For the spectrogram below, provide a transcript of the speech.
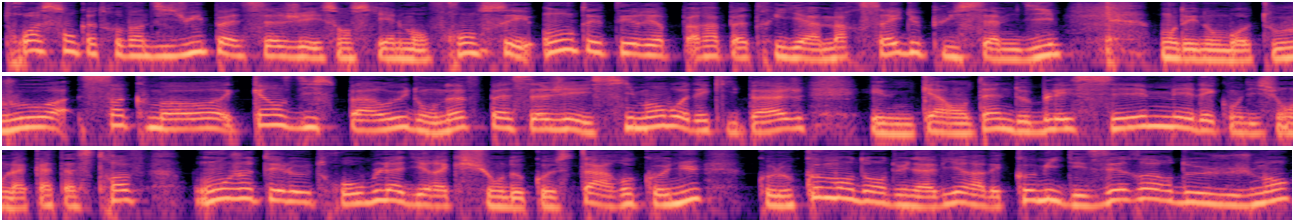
398 passagers essentiellement français ont été rapatriés à Marseille depuis samedi. On dénombre toujours 5 morts, 15 disparus, dont 9 passagers et 6 membres d'équipage et une quarantaine de blessés. Mais les conditions de la catastrophe ont jeté le trouble. La direction de Costa a reconnu que le commandant du navire avait commis des erreurs de jugement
